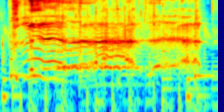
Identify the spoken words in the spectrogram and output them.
Uh, uh, uh.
